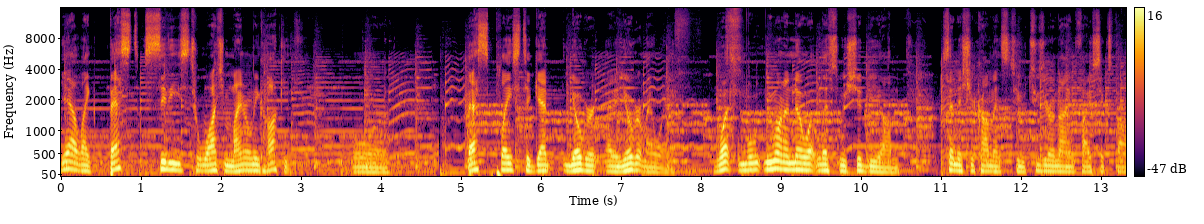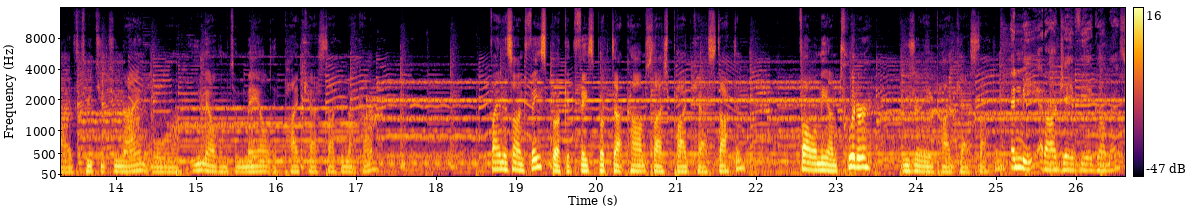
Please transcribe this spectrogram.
Yeah, like best cities to watch minor league hockey, or best place to get yogurt at a yogurt my way. What we want to know what list we should be on. Send us your comments to 209-565-3229 or email them to mail at podcaststockton.com. Find us on Facebook at facebook.com slash podcaststockton. Follow me on Twitter, username podcaststockton. And me at RJ Villa Gomez.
